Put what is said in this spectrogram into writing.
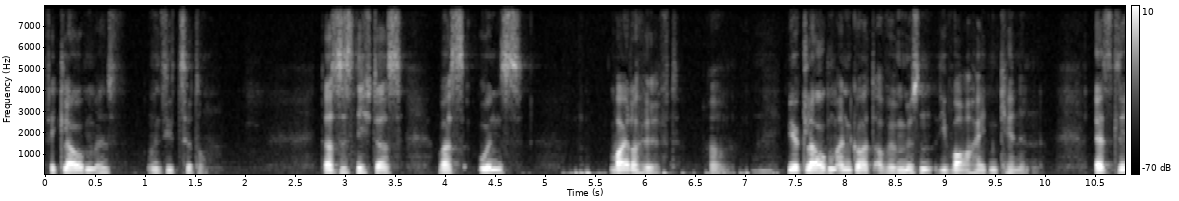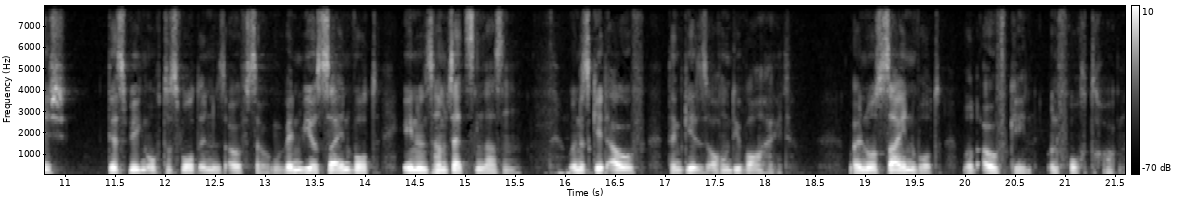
Sie glauben es und sie zittern. Das ist nicht das, was uns weiterhilft. Wir glauben an Gott, aber wir müssen die Wahrheiten kennen. Letztlich deswegen auch das Wort in uns aufsaugen. Wenn wir sein Wort in uns haben setzen lassen und es geht auf, dann geht es auch um die Wahrheit. Weil nur sein Wort wird aufgehen und Frucht tragen.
